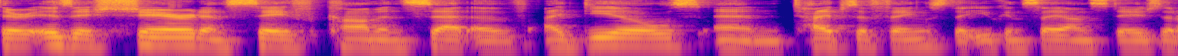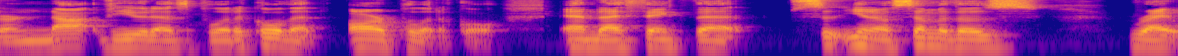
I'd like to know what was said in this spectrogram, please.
there is a shared and safe common set of ideals and types of things that you can say on stage that are not viewed as political that are political. And i think that you know some of those right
